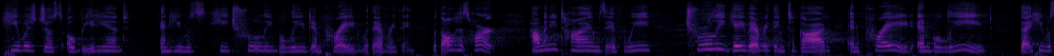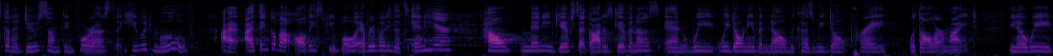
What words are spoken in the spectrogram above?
He was just obedient and he was he truly believed and prayed with everything with all his heart how many times if we truly gave everything to god and prayed and believed that he was going to do something for us that he would move I, I think about all these people everybody that's in here how many gifts that god has given us and we we don't even know because we don't pray with all our might. You know we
